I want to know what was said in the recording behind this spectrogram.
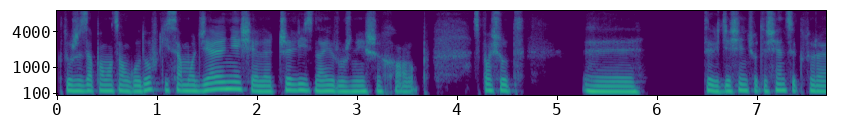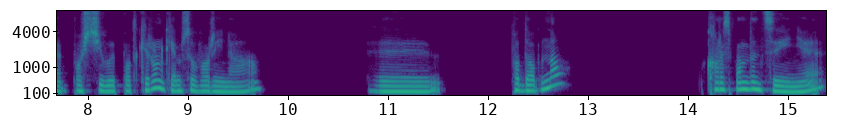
którzy za pomocą głodówki samodzielnie się leczyli z najróżniejszych chorób. Spośród y, tych dziesięciu tysięcy, które pościły pod kierunkiem Suworina, podobno korespondencyjnie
